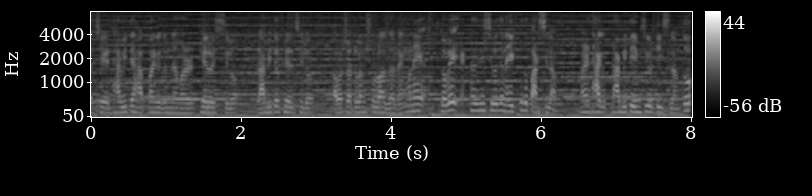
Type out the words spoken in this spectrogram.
হচ্ছে ঢাবিতে হাফ মার্কের জন্য আমার ফেল হয়েছিল রাবিতেও ফেল ছিল, আবার চট্টগ্রাম ষোলো হাজার র্যাঙ্ক মানে তবে একটা জিনিস ছিল যে না, একটু তো পারছিলাম মানে ঢাবিতে এমসিও ঠিক ছিলাম তো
